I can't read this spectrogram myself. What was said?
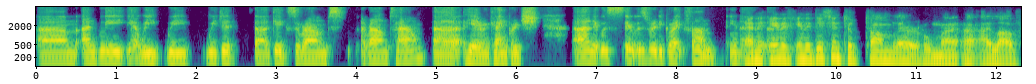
um, and we yeah we we we did uh, gigs around around town uh, here in Cambridge, and it was it was really great fun. You know, and in in addition to Tom Lehrer, whom I, I love,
